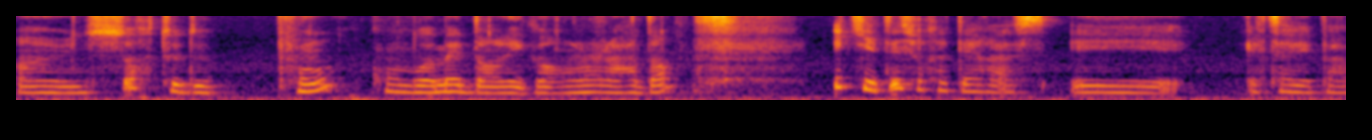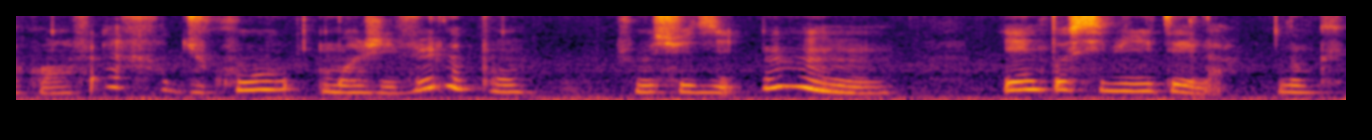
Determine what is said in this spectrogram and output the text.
une sorte de pont qu'on doit mettre dans les grands jardins et qui était sur sa terrasse. Et elle ne savait pas quoi en faire. Du coup, moi j'ai vu le pont. Je me suis dit, hmm, il y a une possibilité là. Donc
